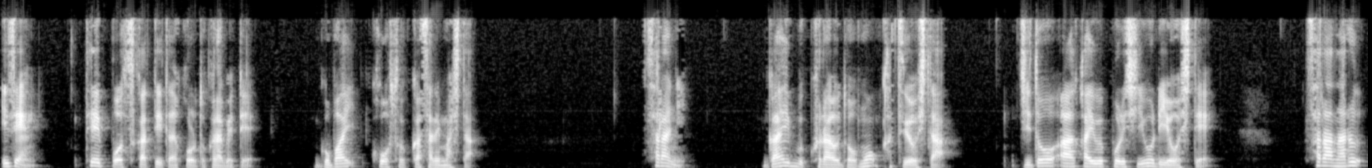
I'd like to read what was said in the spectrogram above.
以前テープを使っていた頃と比べて5倍高速化されました。さらに外部クラウドも活用した自動アーカイブポリシーを利用してさらなる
